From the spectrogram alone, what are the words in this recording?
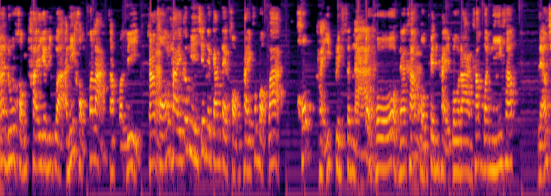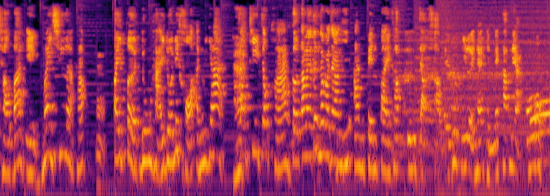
มาดูของไทยกันดีกว่า อันนี้ของฝรั่งครับวอลลี่ครับของไทยก็มีเช่นเดียวกันแต่ของไทยเขาบอกว่าพบไหปริศนาโอ้โหนะครับอ่าผมเป็นไหโบราณครับวันนี้ครับ แล้วชาวบ้านเองไม่เชื่อครับ อ่า ไปเปิดดูไหโดยไม่ขออนุญาตฮะเจ้าที่เจ้าทางเกิดอะไรขึ้นครับอาจารย์ มีอันเป็นไปครับดูจากข่าวในรูปนี้เลยฮะเห็นไหมครับเนี่ย โอ้โห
